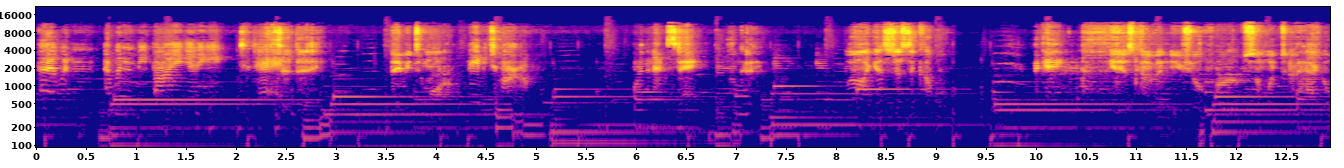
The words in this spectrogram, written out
But I wouldn't. I wouldn't be buying any today. Today, maybe tomorrow. Maybe tomorrow or the next day. Okay. Well, I guess just a couple. Okay. It is kind of unusual for someone to haggle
